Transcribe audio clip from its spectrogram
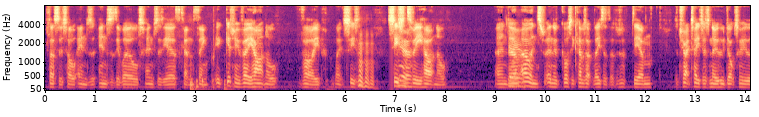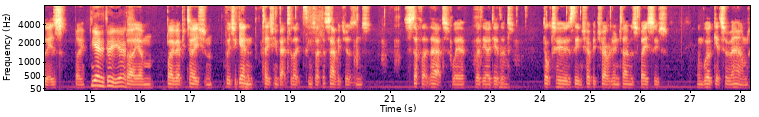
plus this whole ends ends of the world, ends of the earth kind of thing. It gives me a very Hartnell vibe, like season season Yeah. three Hartnell, and Yeah, um, yeah. oh, and and of course it comes up later that the um the Tractators know who Doctor Who is by Yeah, they do. Yeah. by um by reputation, which again takes me back to like things like the Savages and stuff like that, where where the idea that Doctor Who is the intrepid traveller in time and space who's and word gets around.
